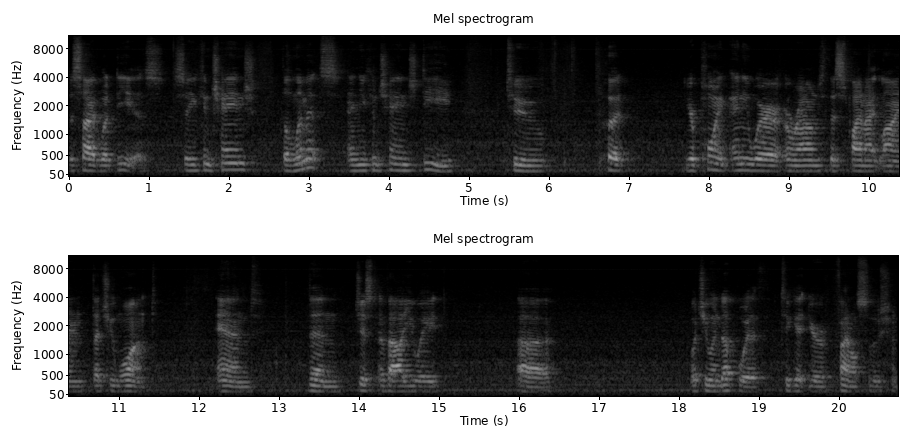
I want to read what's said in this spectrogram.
decide what D is. So you can change the limits and you can change D to put your point anywhere around this finite line that you want and then just evaluate uh, what you end up with to get your final solution.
